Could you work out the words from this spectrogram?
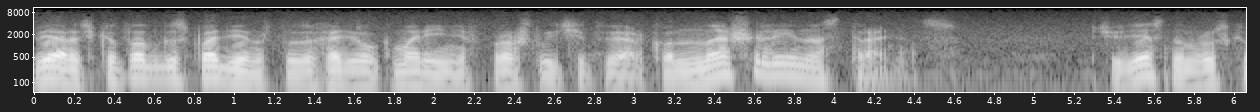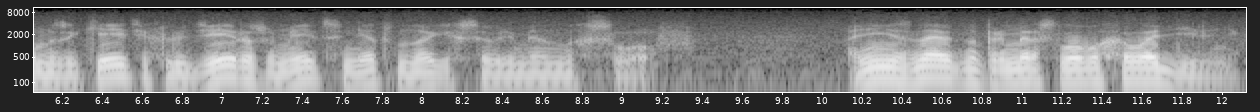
Верочка, тот господин, что заходил к Марине в прошлый четверг, он наш или иностранец? В чудесном русском языке этих людей, разумеется, нет многих современных слов. Они не знают, например, слова «холодильник».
